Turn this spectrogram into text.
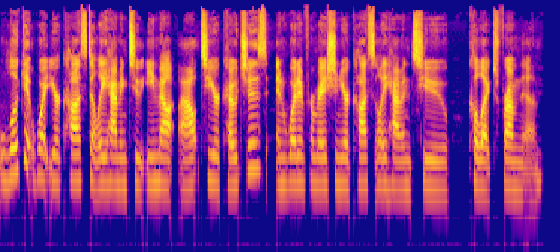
look at what you're constantly having to email out to your coaches and what information you're constantly having to collect from them.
